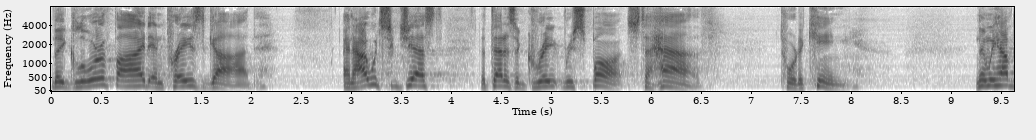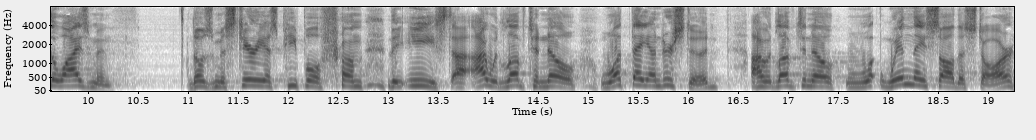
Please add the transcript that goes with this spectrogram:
they glorified and praised God. And I would suggest that that is a great response to have toward a king. Then we have the wise men, those mysterious people from the east. Uh, I would love to know what they understood. I would love to know wh- when they saw the star,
